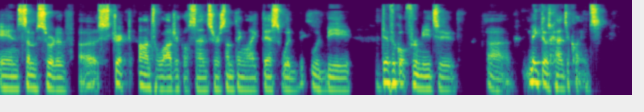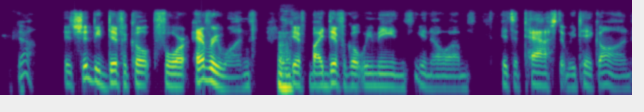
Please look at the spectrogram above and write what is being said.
in some sort of uh, strict ontological sense or something like this would would be difficult for me to uh, make those kinds of claims. Yeah, it should be difficult for everyone. Mm-hmm. If by difficult we mean you know um, it's a task that we take on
